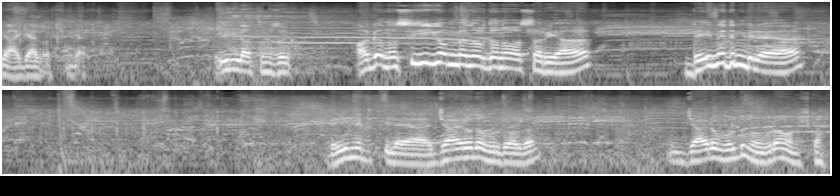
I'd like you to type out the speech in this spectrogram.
Ya gel bakayım gel. İlla atımıza... Aga nasıl yiyorum ben oradan o hasarı ya? Değmedim bile ya. Değmedik bile ya. Gyro da vurdu oradan. Gyro vurdu mu? Vuramamış galiba.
